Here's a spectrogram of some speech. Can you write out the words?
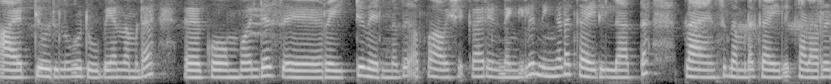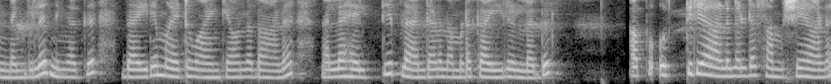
ആയിരത്തി ഒരുന്നൂറ് രൂപയാണ് നമ്മുടെ കോമ്പോന്റെ റേറ്റ് വരുന്നത്. അപ്പോൾ ആവശ്യക്കാരുണ്ടെങ്കിൽ നിങ്ങളുടെ കയ്യിലില്ലാത്ത പ്ലാന്റ്സ് നമ്മുടെ കയ്യിൽ കളർ ഉണ്ടെങ്കിൽ നിങ്ങൾക്ക് ധൈര്യമായിട്ട് വാങ്ങിക്കാവുന്നതാണ്. നല്ല ഹെൽത്തി പ്ലാന്റാണ് നമ്മുടെ കയ്യിലുള്ളത്. അപ്പോൾ ഒത്തിരി ആളുകളുടെ സംശയമാണ്.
